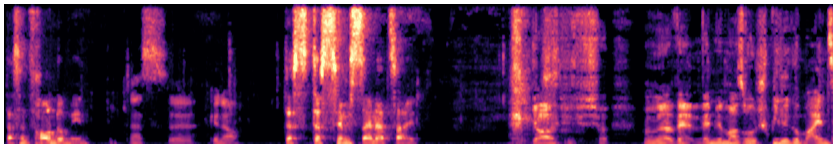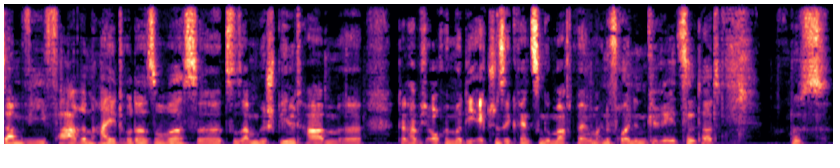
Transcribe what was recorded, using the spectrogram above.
das sind Frauendomänen. Das, äh, genau. Das, das Sims seiner Zeit. Ja, ich, wenn, wir, wenn wenn wir mal so Spiele gemeinsam wie Fahrenheit oder sowas äh, zusammengespielt haben, äh, dann habe ich auch immer die Actionsequenzen gemacht, während meine Freundin gerätselt hat. Das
